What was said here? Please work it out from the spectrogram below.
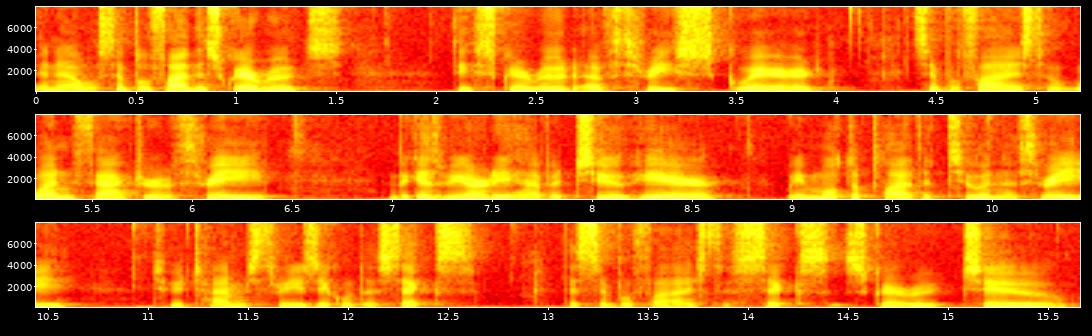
And now we'll simplify the square roots. The square root of 3 squared simplifies to 1 factor of 3. And because we already have a 2 here, we multiply the 2 and the 3. 2 times 3 is equal to 6. This simplifies to 6 square root 2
